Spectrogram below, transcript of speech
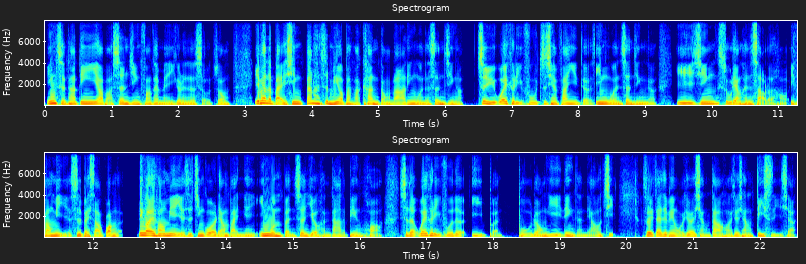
因此他定义要把圣经放在每一个人的手中。一般的百姓当然是没有办法看懂拉丁文的圣经啊。至于威克里夫之前翻译的英文圣经呢，已经数量很少了哈。一方面也是被烧光了，另外一方面也是经过了两百年，英文本身有很大的变化，使得威克里夫的译本不容易令人了解。所以在这边我就会想到哈，就想 diss 一下。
